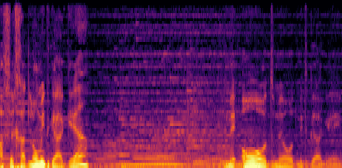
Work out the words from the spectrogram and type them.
אף אחד לא מתגעגע? מאוד מאוד מתגעגעים.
